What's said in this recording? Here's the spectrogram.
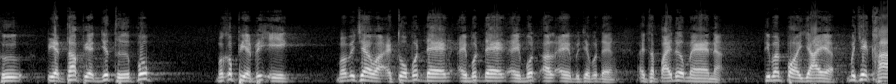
คือเปลี่ยนถ้าเปลี่ยนยึดถือปุ๊บมันก็เปลี่ยนไปอีก มันไม่ใช่ว่าไอ้ตัวมดแดงไอ้มดแดงไอ้มดอะไรไม่ใช่มดแดงไอ้สไปเดอร์แมนน่ะที่มันปล่อยใยอะไม่ใช่คา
